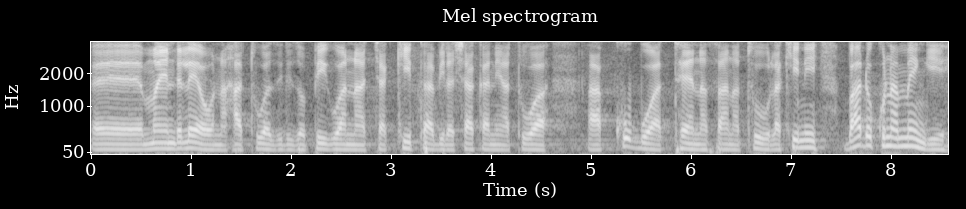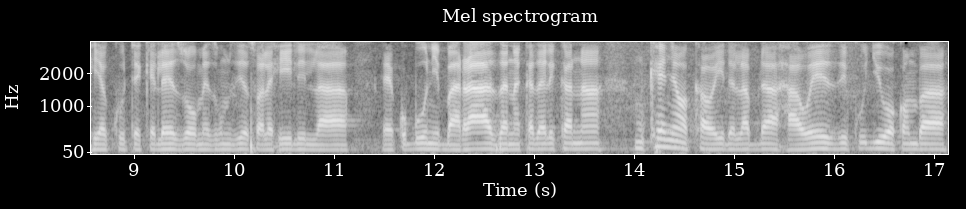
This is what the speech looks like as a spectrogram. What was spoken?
e, maendeleo na hatua zilizopigwa na CHAKITA. Bila shaka ni hatua a, kubwa tena sana tu, lakini bado kuna mengi ya kutekelezwa. Umezungumzia swala hili la e, kubuni baraza na kadhalika, na Mkenya wa kawaida labda hawezi kujua kwamba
